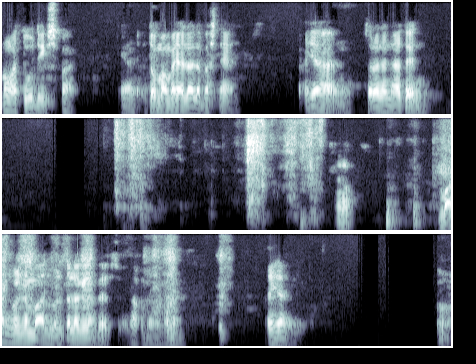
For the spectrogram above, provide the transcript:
Mga 2 days pa. Ayan. Ito mamaya lalabas na yan. Ayan. Sara na natin. Ano? Manual na manual talaga yan guys. Nakita nyo naman. Ayan. Oh.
